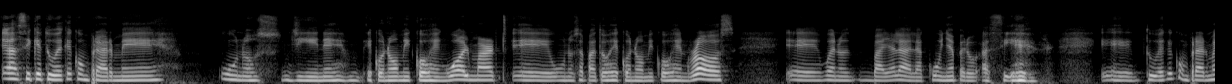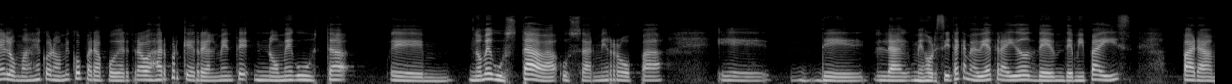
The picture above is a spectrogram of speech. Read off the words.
Así que tuve que comprarme unos jeans económicos en Walmart, eh, unos zapatos económicos en Ross. Eh, bueno, vaya la, cuña, pero así es. Eh, tuve que comprarme lo más económico para poder trabajar porque realmente no me gusta, no me gustaba usar mi ropa de la mejorcita que me había traído de, de mi país para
